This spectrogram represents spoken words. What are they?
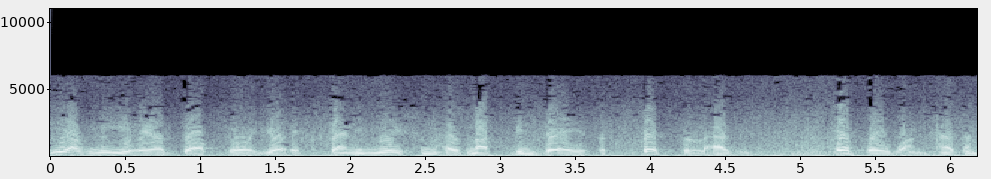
Dear me, Herr Doctor, your examination has not been very successful, has it? Everyone has an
